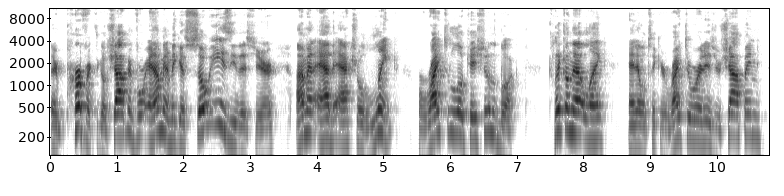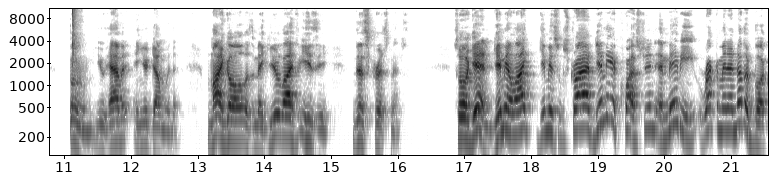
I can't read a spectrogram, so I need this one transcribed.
They're perfect to go shopping for, and I'm going to make it so easy this year. I'm going to add the actual link right to the location of the book. Click on that link, and it will take you right to where it is you're shopping. Boom, you have it, and you're done with it. My goal is to make your life easy this Christmas. So again, give me a like, give me a subscribe, give me a question, and maybe recommend another book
